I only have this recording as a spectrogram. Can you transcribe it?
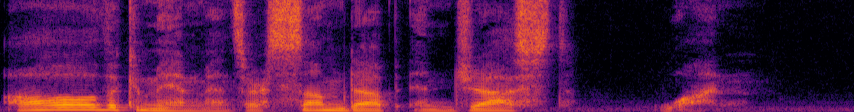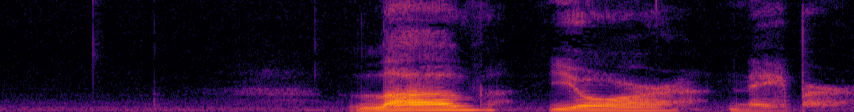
all the commandments are summed up in just one love your neighbor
